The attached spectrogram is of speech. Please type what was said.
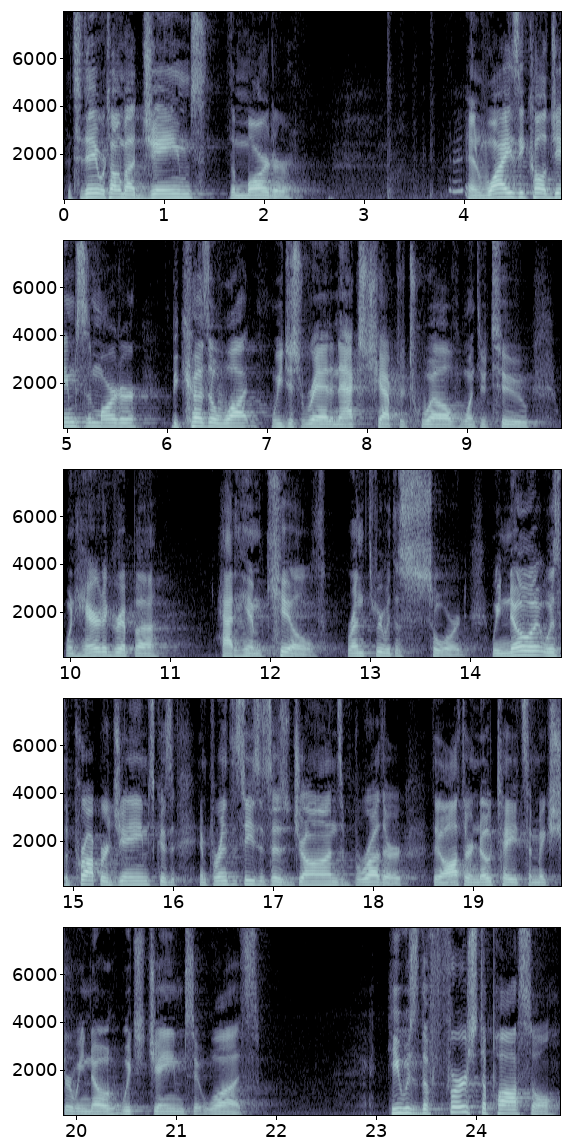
And today we're talking about James the martyr. And why is he called James the martyr? Because of what we just read in Acts chapter 12, 1 through 2, when Herod Agrippa had him killed run through with a sword. We know it was the proper James because in parentheses it says John's brother. The author notates and makes sure we know which James it was. He was the first apostle,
